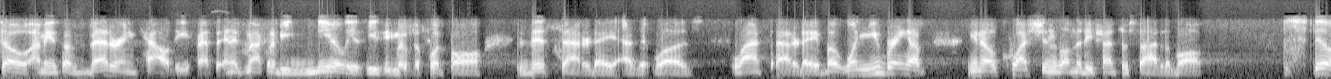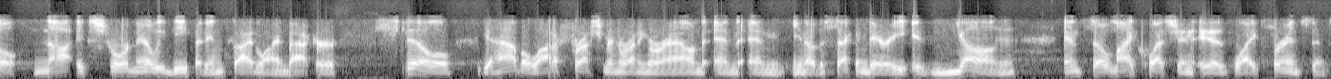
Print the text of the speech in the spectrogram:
So, I mean, it's a veteran Cal defense, and it's not going to be nearly as easy to move the football this Saturday as it was last Saturday. But when you bring up, you know, questions on the defensive side of the ball, still not extraordinarily deep at inside linebacker. Still, you have a lot of freshmen running around, and and you know the secondary is young, and so my question is like, for instance,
